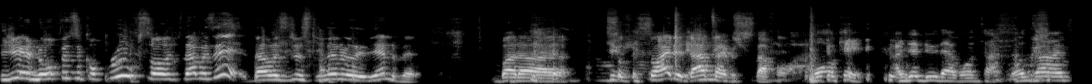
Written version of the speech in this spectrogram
she had no physical proof, so that was it. That was just literally the end of it. But uh so, so I did that type of stuff a lot. Well, okay, I did do that one time. One time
